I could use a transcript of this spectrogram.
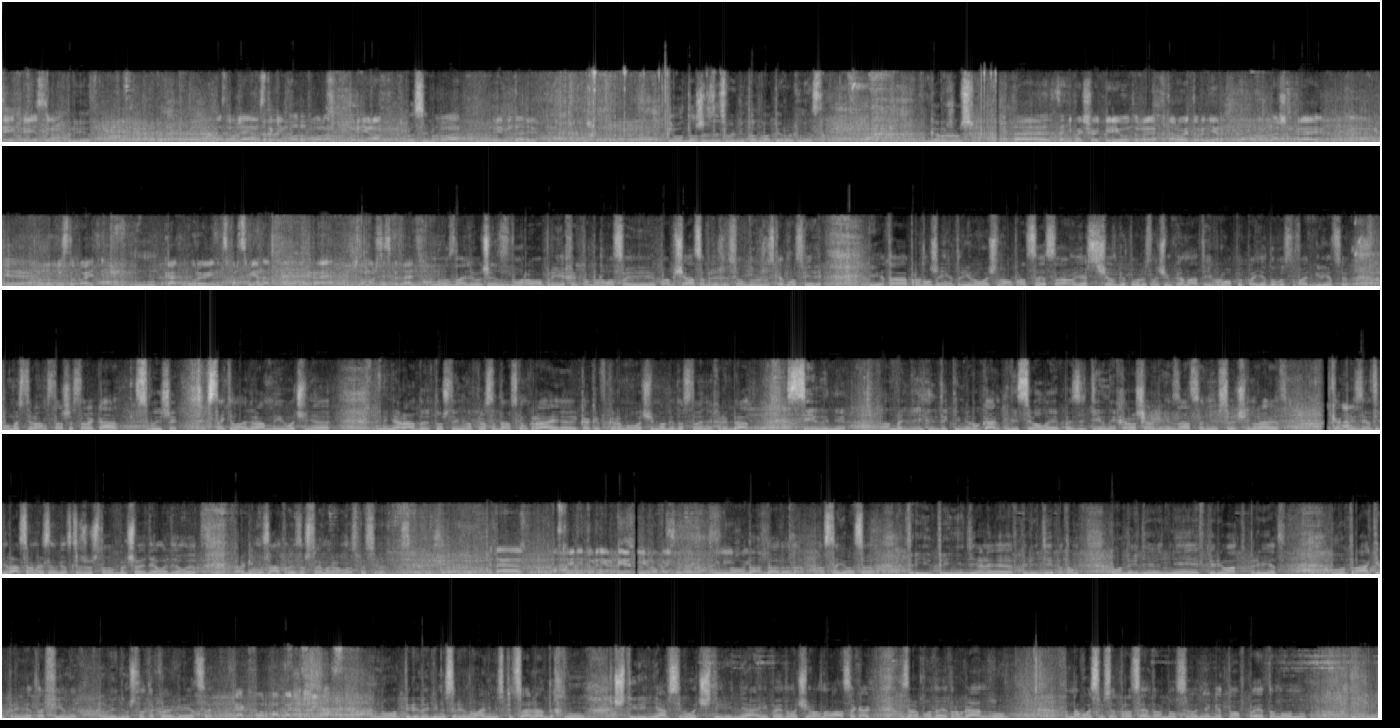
Андрей, приветствуем. Привет. Поздравляем с таким плодотворным турниром. Спасибо. Два, две медали. И вот даже здесь выбито два первых места. Горжусь. Это за небольшой период уже второй турнир в нашем крае, где вы выступаете. Как уровень спортсменов края? Что можете сказать? Ну, знаете, очень здорово приехать, побороться и пообщаться, прежде всего, в дружеской атмосфере. И это продолжение тренировочного процесса. Я сейчас готовлюсь на чемпионат Европы, поеду выступать в Грецию по мастерам старше 40, свыше 100 килограмм. И очень э, меня радует то, что именно в Краснодарском крае, как и в Крыму, очень много достойных ребят с сильными э, такими руками, веселые, позитивные, хорошая организация. Мне все очень нравится. Как президент Федерации армрестлинга скажу, что большое дело делают организаторы, за что им огромное спасибо. Это последний турнир перед Европой. Ну да, да, да, да. Остается три, три недели впереди, потом отдых 9 дней и вперед. Привет Лутраки, привет Афины. Увидим, что такое Греция. Как форма по ощущениям? Ну вот перед этими соревнованиями специально отдохнул 4 дня, всего 4 дня. И поэтому очень волновался, как заработает рука. Ну, на 80% был сегодня готов, поэтому ну,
